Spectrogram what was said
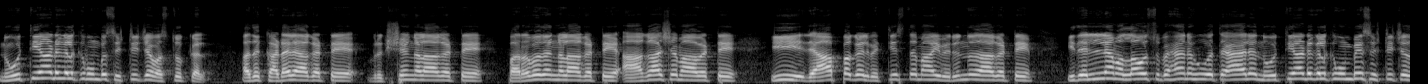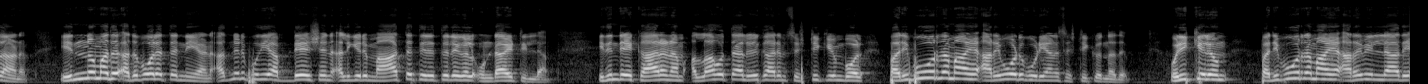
നൂറ്റിയാണ്ടുകൾക്ക് മുമ്പ് സൃഷ്ടിച്ച വസ്തുക്കൾ. അത് കടലാകട്ടെ വൃക്ഷങ്ങളാകട്ടെ പർവതങ്ങളാകട്ടെ ആകാശമാവട്ടെ ഈ രാപ്പകൽ വ്യത്യസ്തമായി വരുന്നതാകട്ടെ ഇതെല്ലാം അള്ളാഹു സുബാനഹുവ ആല നൂറ്റിയാണ്ടുകൾക്ക് മുമ്പേ സൃഷ്ടിച്ചതാണ്. ഇന്നും അത് അതുപോലെ തന്നെയാണ്. അതിനൊരു പുതിയ അപ്ഡേഷൻ അല്ലെങ്കിൽ ഒരു മാറ്റ മാറ്റത്തിരുത്തലുകൾ ഉണ്ടായിട്ടില്ല. ഇതിന്റെ കാരണം അള്ളാഹു താല ഒരു കാര്യം സൃഷ്ടിക്കുമ്പോൾ പരിപൂർണമായ അറിവോടുകൂടിയാണ് സൃഷ്ടിക്കുന്നത്. ഒരിക്കലും പരിപൂർണമായ അറിവില്ലാതെ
